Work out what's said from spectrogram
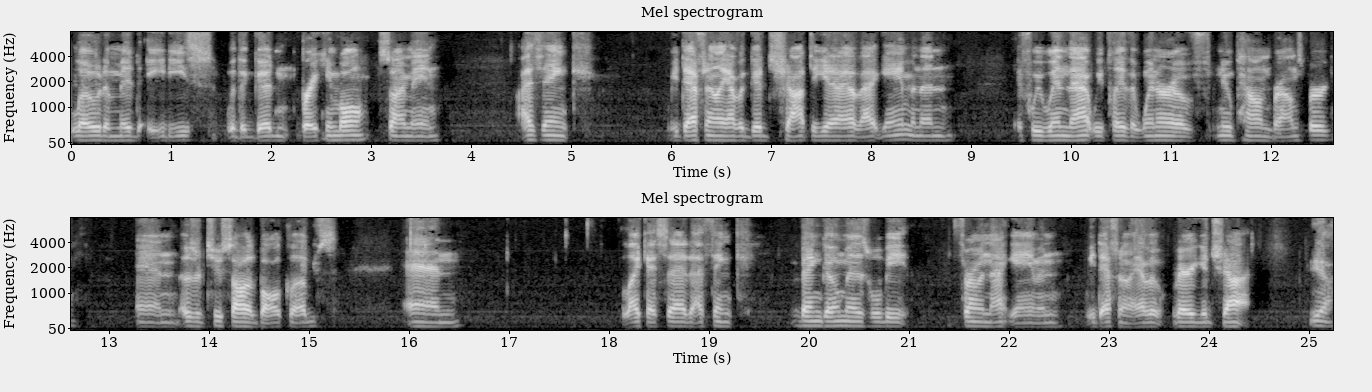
low to mid 80s with a good breaking ball. So I mean, I think we definitely have a good shot to get out of that game, and then if we win that, we play the winner of New Pound Brownsburg, and those are two solid ball clubs, and like I said, I think Ben Gomez will be throwing that game, and we definitely have a very good shot. Yeah.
